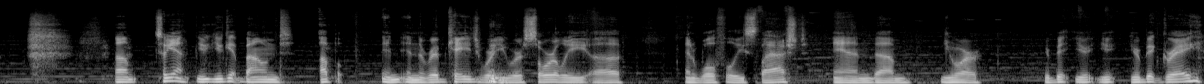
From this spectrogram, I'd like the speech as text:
um. So yeah, you you get bound up in in the rib cage where you were sorely uh and woefully slashed, and um you are you're a bit you're, you're a bit gray.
